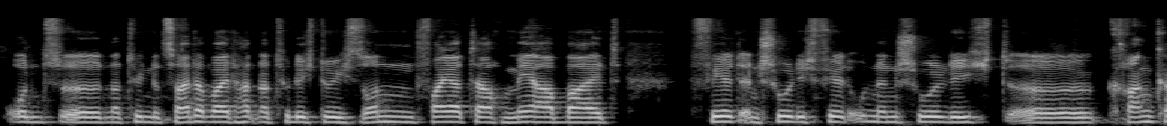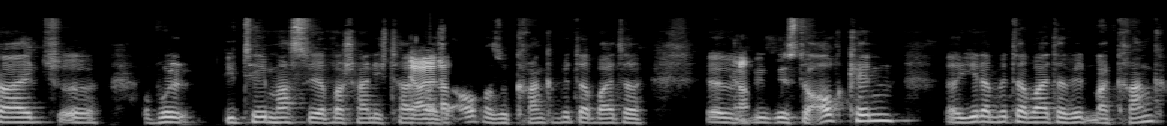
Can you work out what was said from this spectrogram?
Und äh, natürlich eine Zeitarbeit hat natürlich durch Sonnenfeiertag, Mehrarbeit, fehlt entschuldigt, fehlt unentschuldigt, äh, Krankheit, äh, obwohl die Themen hast du ja wahrscheinlich teilweise ja, ja. auch. Also kranke Mitarbeiter äh, ja. wirst du auch kennen. Äh, jeder Mitarbeiter wird mal krank.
